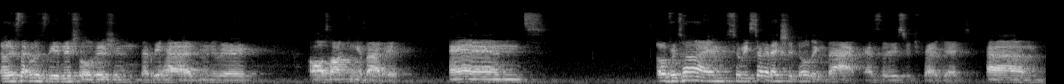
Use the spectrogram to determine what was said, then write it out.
at least that was the initial vision that we had when we were all talking about it. And over time, so we started actually building that as the research project. Um,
